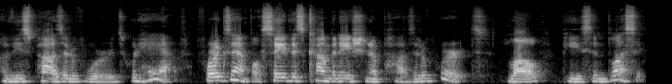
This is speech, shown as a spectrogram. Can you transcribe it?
of these positive words would have? For example, say this combination of positive words love, peace, and blessing.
